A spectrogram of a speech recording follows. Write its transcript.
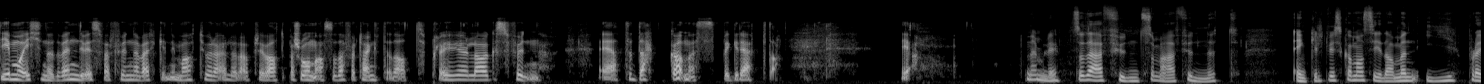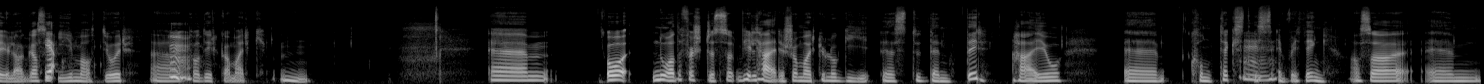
de må ikke nødvendigvis være funnet verken i matjorda eller av privatpersoner. Så derfor tenkte jeg at pløyelagsfunn er et dekkende begrep, da. Ja. Nemlig. Så det er funn som er funnet enkeltvis, kan man si da, men i pløyelaget, altså ja. i matjord eh, mm. på dyrka mark. Mm. Um, og noe av det første vi lærer som arkeologistudenter, er jo eh, context mm. is everything. Altså um,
